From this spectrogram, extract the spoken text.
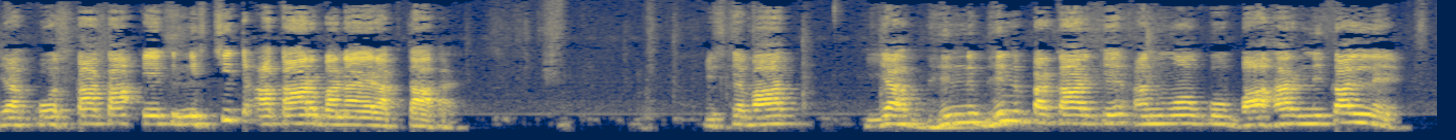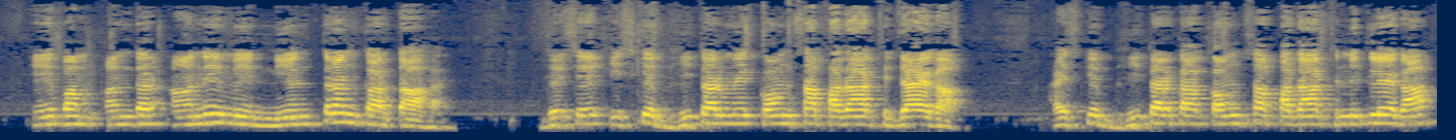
यह कोशिका का एक निश्चित आकार बनाए रखता है। इसके बाद यह भिन्न भिन्न प्रकार के अणुओं को बाहर निकलने एवं अंदर आने में नियंत्रण करता है। जैसे इसके भीतर में कौन सा पदार्थ जाएगा? इसके भीतर का कौन सा पदार्थ निकलेगा,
